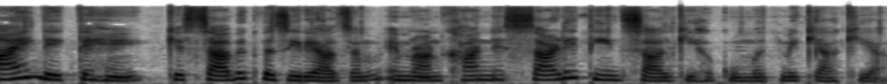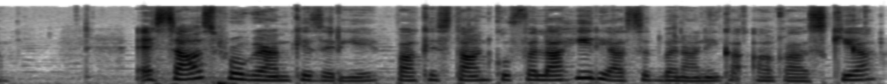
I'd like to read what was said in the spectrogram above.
आए देखते हैं कि सबक वज़ी अजम इमरान खान ने साढ़े तीन साल की हुकूमत में क्या किया। एहसास प्रोग्राम के ज़रिए पाकिस्तान को फलाही रियासत बनाने का आगाज़ किया।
